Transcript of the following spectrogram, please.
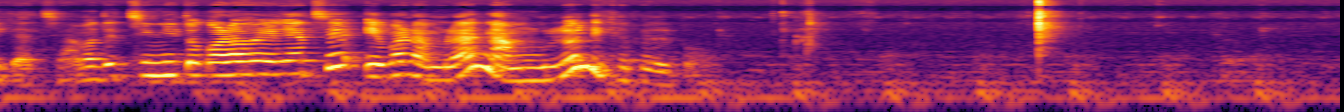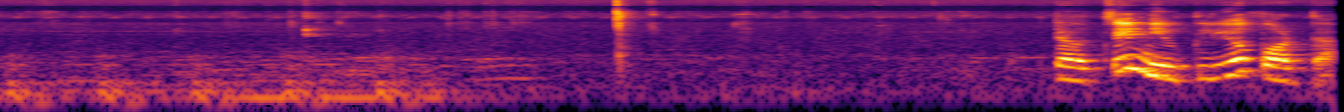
ঠিক আছে, আমাদের চিহ্নিত করা হয়ে গেছে, এবার আমরা নামগুলো লিখে ফেলব। এটা হচ্ছে নিউক্লিয় পর্দা।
